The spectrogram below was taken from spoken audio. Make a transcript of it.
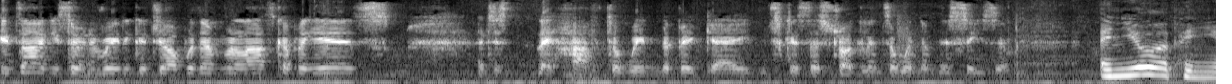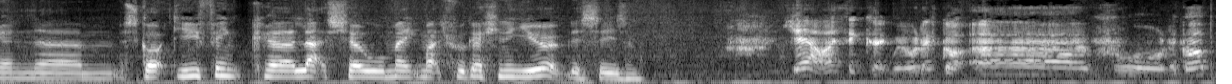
Inzaghi's doing a really good job with them for the last couple of years. And just they have to win the big games because they're struggling to win them this season. In your opinion, um, Scott, do you think uh, Lazio will make much progression in Europe this season? Yeah, I think they will. They've got uh, oh, they've got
